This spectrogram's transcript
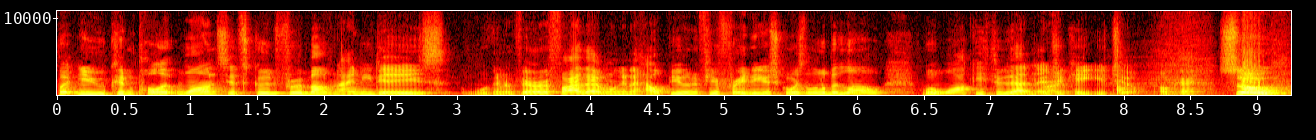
but you can pull it once. It's good for about 90 days. We're going to verify that. We're going to help you. And if you're afraid that your score's a little bit low, we'll walk you through that and educate you too. Okay? So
